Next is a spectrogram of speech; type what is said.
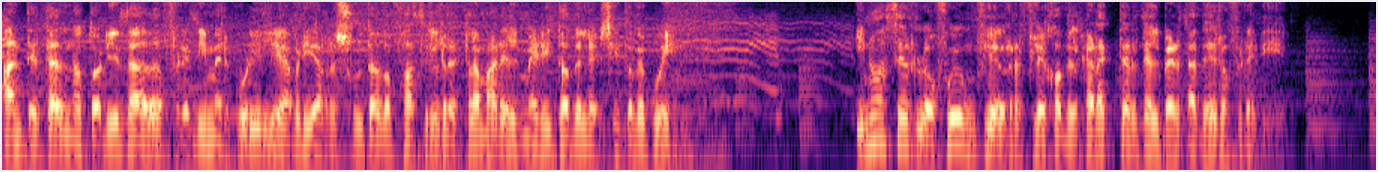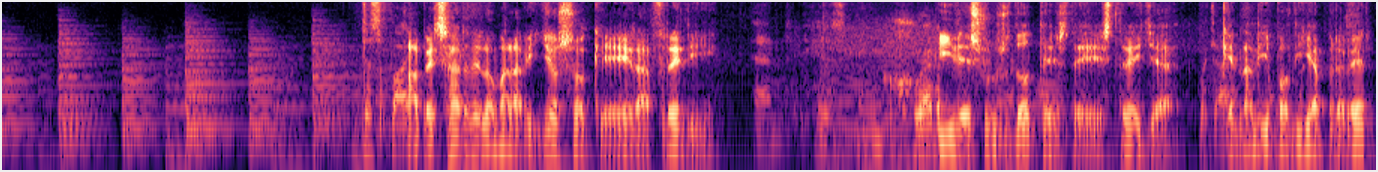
Ante tal notoriedad, a Freddie Mercury le habría resultado fácil reclamar el mérito del éxito de Queen. Y no hacerlo fue un fiel reflejo del carácter del verdadero Freddie. A pesar de lo maravilloso que era Freddie, y de sus dotes de estrella, que nadie podía prever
